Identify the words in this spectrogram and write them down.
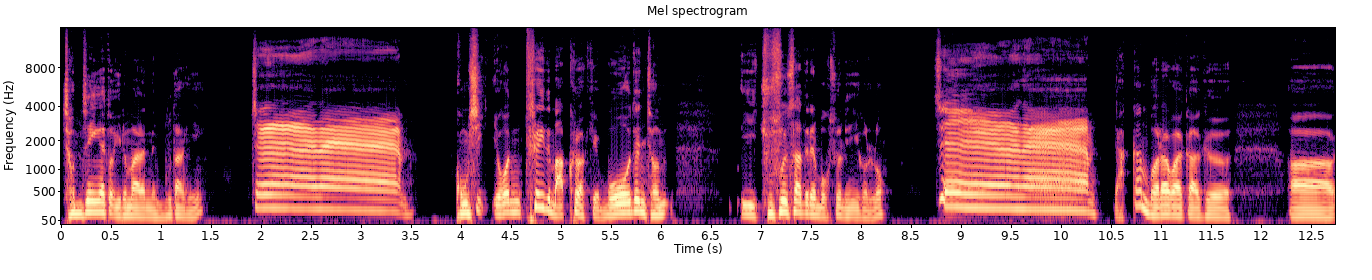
점쟁이가 또말 했네, 무당이. 짠! 공식, 이건 트레이드 마크로 할게요. 모든 점, 이 주술사들의 목소리는 이걸로. 짠! 약간 뭐라고 할까, 그, 어,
